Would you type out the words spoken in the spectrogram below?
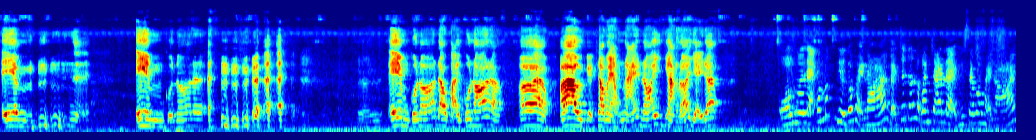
em. Em của nó đó em của nó đâu phải của nó đâu. À, à, sao mày không nãy nói với thằng đó vậy đó? Ủa người lạ có mất gì có phải nói. Bản chất đó là con trai lạ vì sao con phải nói?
